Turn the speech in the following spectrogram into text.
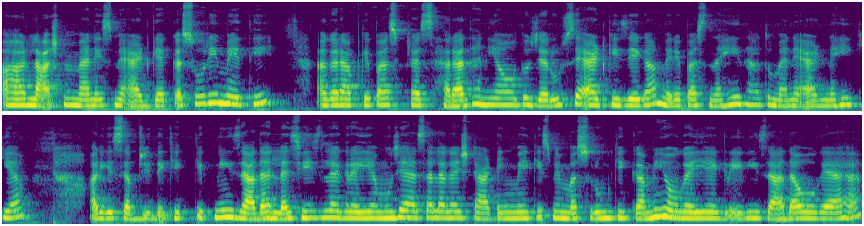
और लास्ट में मैंने इसमें ऐड किया, कसूरी मेथी। अगर आपके पास फ्रेश हरा धनिया हो तो ज़रूर से ऐड कीजिएगा। मेरे पास नहीं था तो मैंने ऐड नहीं किया। और ये सब्ज़ी देखिए, कितनी ज़्यादा लजीज लग रही है। मुझे ऐसा लगा स्टार्टिंग में कि इसमें मशरूम की कमी हो गई है ग्रेवी ज़्यादा हो गया है।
